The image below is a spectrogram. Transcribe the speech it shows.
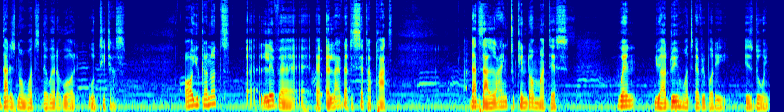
that is not what the word of God would teach us. Or you cannot uh, live a, a, a life that is set apart, that is aligned to kingdom matters, when you are doing what everybody is doing.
